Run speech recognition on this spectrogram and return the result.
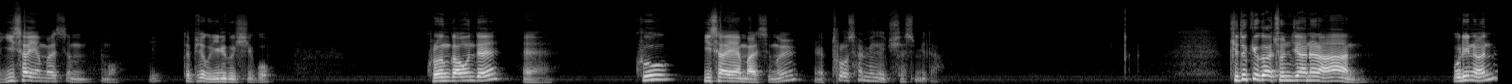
이사야 말씀 뭐 대표적으로 읽으시고 그런 가운데 그 이사야 말씀을 풀어 설명해 주셨습니다. 기독교가 존재하는 한 우리는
